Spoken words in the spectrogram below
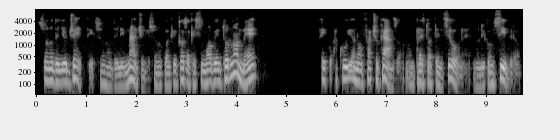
sono degli oggetti, sono delle immagini, sono qualcosa che si muove intorno a me a cui io non faccio caso, non presto attenzione, non li considero,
